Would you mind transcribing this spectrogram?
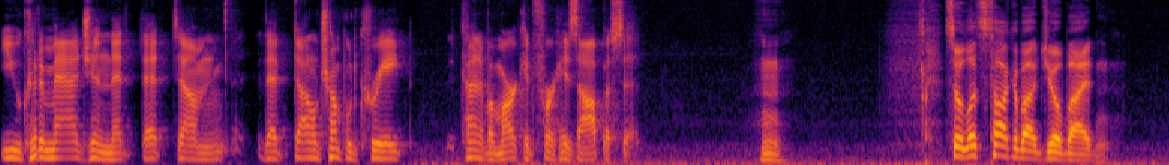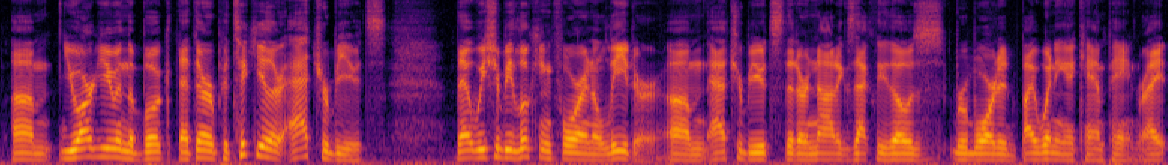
you could imagine that that um, that Donald Trump would create kind of a market for his opposite. Hmm. So let's talk about Joe Biden. Um, you argue in the book that there are particular attributes that we should be looking for in a leader, um, attributes that are not exactly those rewarded by winning a campaign, right?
